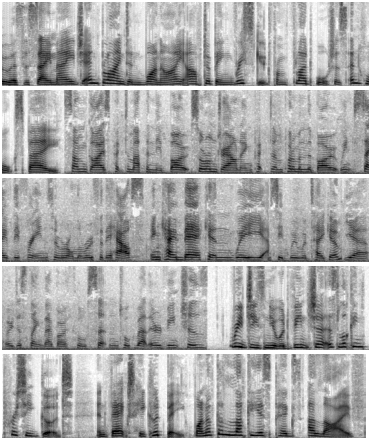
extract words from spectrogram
who is the same age and blind in one eye after being rescued from floodwaters in Hawke's Bay. Some guys picked him up in their boat, saw him drowning, picked him, put him in the boat, went to save their friends who were on the roof of their house, and came back. And we said we would take him. Yeah, we just think they both will sit and talk about their adventures. Reggie's new adventure is looking pretty good. In fact, he could be one of the luckiest pigs alive.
